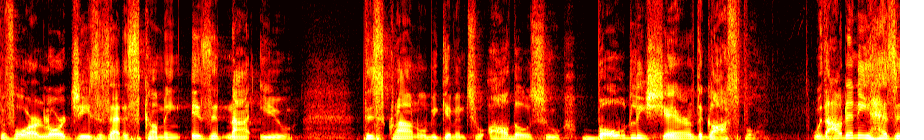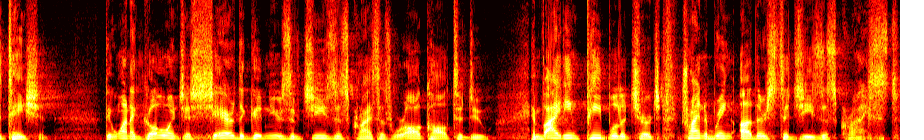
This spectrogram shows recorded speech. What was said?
before our Lord Jesus at his coming? Is it not you?" This crown will be given to all those who boldly share the gospel without any hesitation. They want to go and just share the good news of Jesus Christ as we're all called to do inviting people to church, trying to bring others to Jesus Christ.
